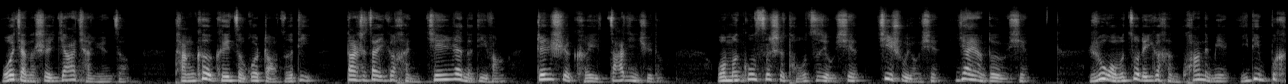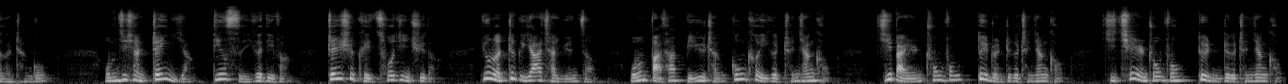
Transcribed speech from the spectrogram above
我讲的是压强原则，坦克可以走过沼泽地，但是在一个很坚韧的地方，针是可以扎进去的。我们公司是投资有限，技术有限，样样都有限。如果我们做了一个很宽的面，一定不可能成功。我们就像针一样，钉死一个地方，针是可以戳进去的。用了这个压强原则，我们把它比喻成攻克一个城墙口，几百人冲锋对准这个城墙口，几千人冲锋对准这个城墙口，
